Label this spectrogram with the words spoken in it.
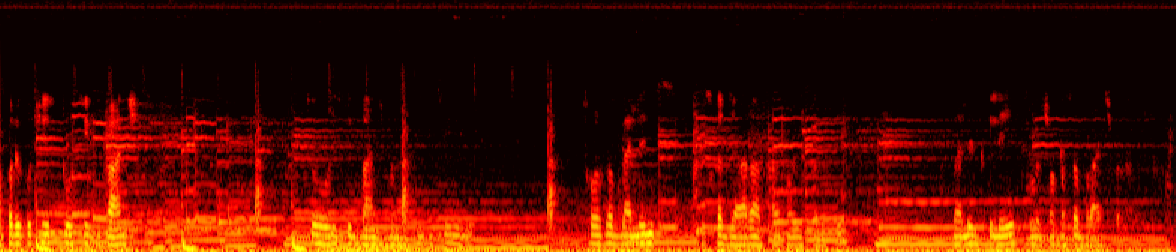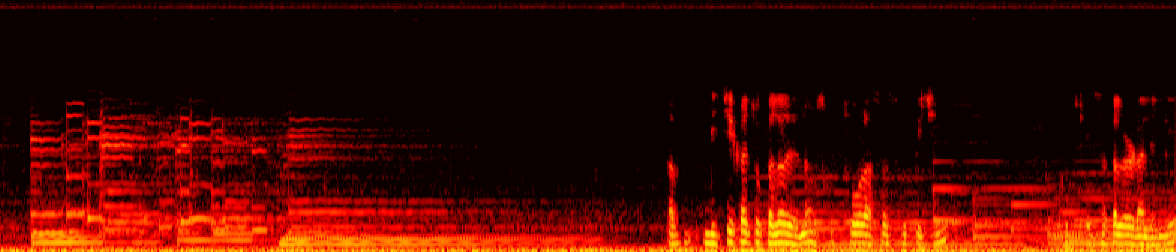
यहाँ पर कुछ इस टू सी ब्रांच थोड़ी सी ब्रांच बनाते हैं। क्योंकि थोड़ा सा बैलेंस इसका जा रहा था तो इस तरह से बैलेंस के लिए थोड़ा छोटा सा ब्रांच बना अब नीचे का जो कलर है ना, उसको थोड़ा सा उसके पीछे कुछ ऐसा कलर डालेंगे।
